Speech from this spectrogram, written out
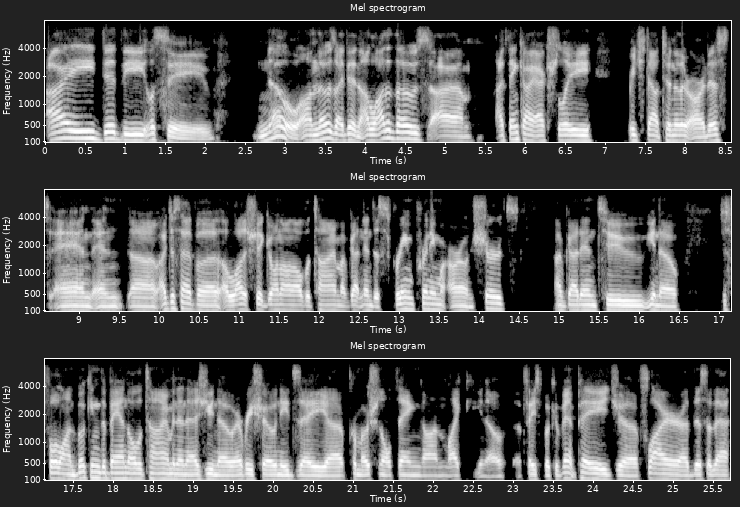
I did the let's see. No on those i didn't. A lot of those um, i think i actually reached out to another artist and and uh, i just have a, a lot of shit going on all the time. I've gotten into screen printing our own shirts. I've got into you know just full on booking the band all the time. And then, as you know, every show needs a uh, promotional thing on like, you know, a Facebook event page, a flyer, uh, this or that.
